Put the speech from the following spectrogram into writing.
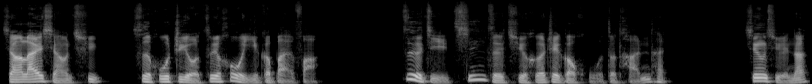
想来想去，似乎只有最后一个办法，自己亲自去和这个虎子谈谈。兴许呢，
